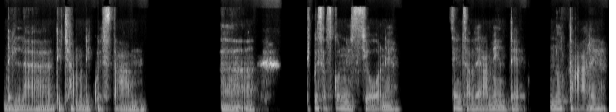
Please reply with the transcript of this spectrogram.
del, diciamo, di questa uh, di questa sconnessione senza veramente notare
